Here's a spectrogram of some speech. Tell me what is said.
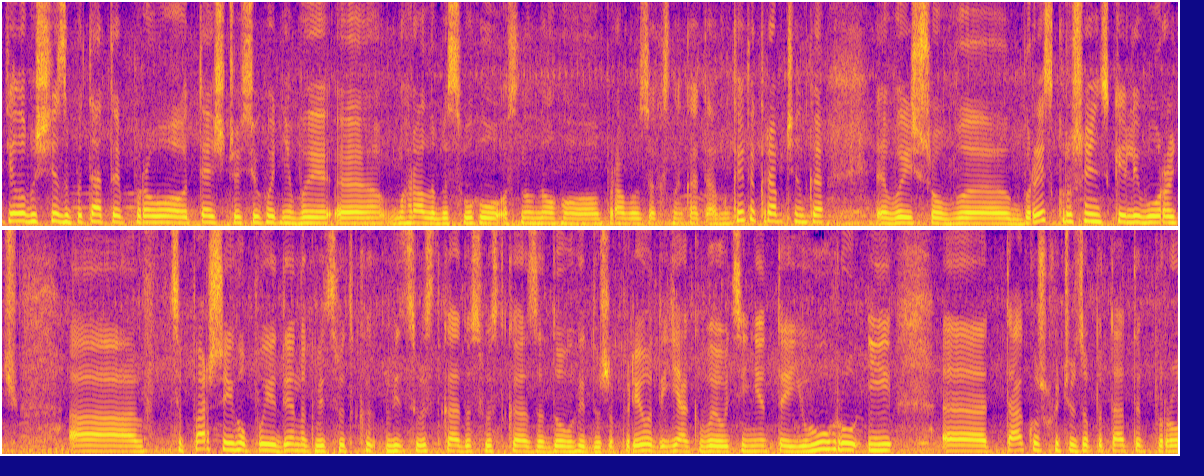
Хотіла би ще запитати про те, що сьогодні ви е, грали без свого основного правозахисника та Микити Кравченка. Е, Вийшов е, Борис Крушинський ліворуч. Це перший його поєдинок від свистка, від свистка до свистка за довгий дуже період. Як ви оцінюєте його гру? І також хочу запитати про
